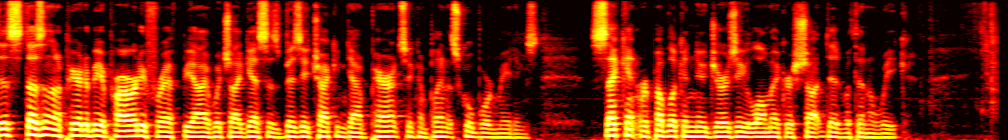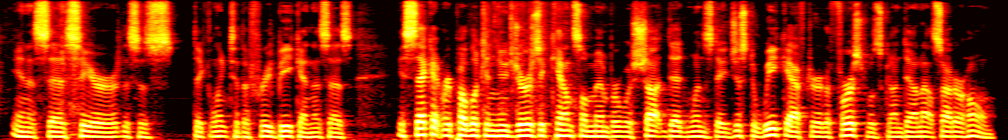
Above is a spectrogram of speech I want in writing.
this doesn't appear to be a priority for FBI, which I guess is busy tracking down parents who complain at school board meetings. Second Republican New Jersey lawmaker shot dead within a week. And it says here, this is the link to the Free Beacon. It says, a second Republican New Jersey council member was shot dead Wednesday, just a week after the first was gunned down outside her home.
